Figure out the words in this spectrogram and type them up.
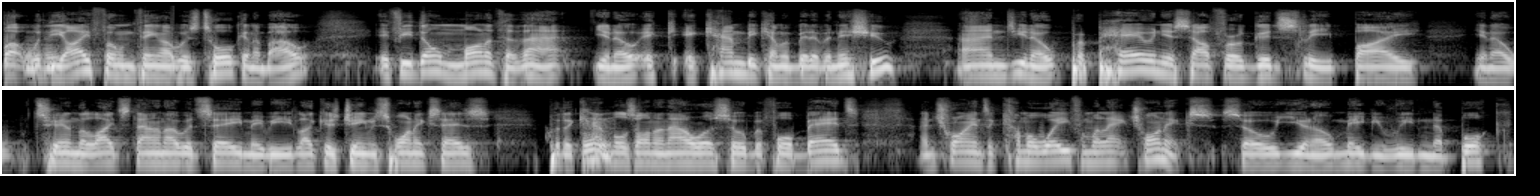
but mm-hmm. with the mm-hmm. iPhone thing I was talking about, if you don't monitor that, you know it it can become a bit of an issue, and you know preparing yourself for a good sleep by you know turn the lights down. I would say maybe like as James Swanwick says. Put the mm. candles on an hour or so before bed and trying to come away from electronics. So, you know, maybe reading a book,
